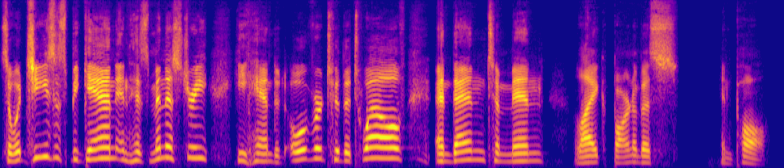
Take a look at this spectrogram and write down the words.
So, what Jesus began in his ministry, he handed over to the twelve and then to men like Barnabas and Paul.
